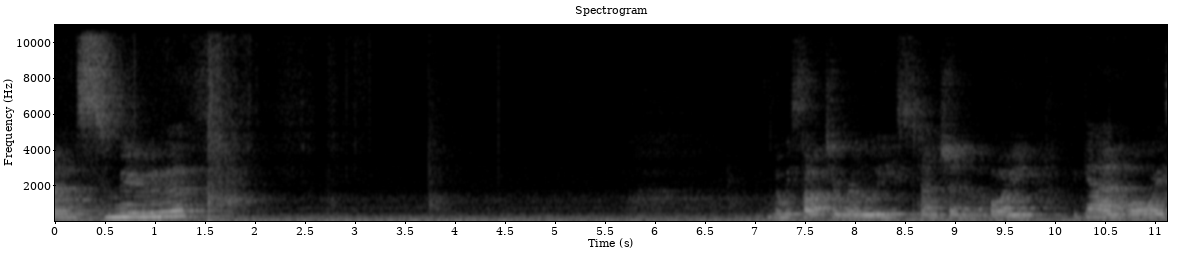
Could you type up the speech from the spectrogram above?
and smooth. And we start to release tension in the body. Again, always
